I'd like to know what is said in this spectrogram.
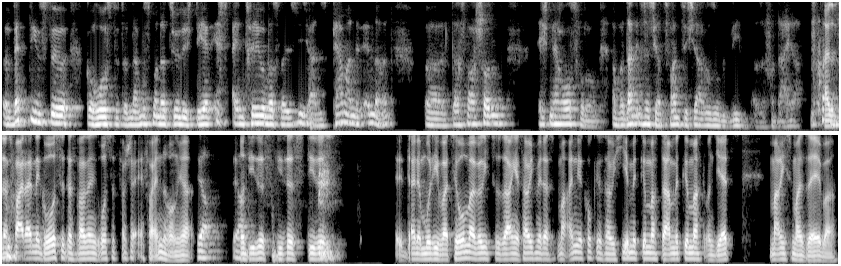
äh, Webdienste gehostet und da muss man natürlich DNS-Einträge und was weiß ich nicht alles permanent ändern. Äh, das war schon echt eine Herausforderung. Aber dann ist es ja 20 Jahre so geblieben. Also von daher. Also das war eine große, das war eine große Veränderung, ja. Ja, ja. Und dieses, dieses, dieses, äh, deine Motivation war wirklich zu sagen, jetzt habe ich mir das mal angeguckt, jetzt habe ich hier mitgemacht, da mitgemacht und jetzt mache ich es mal selber.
